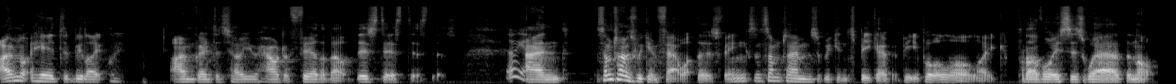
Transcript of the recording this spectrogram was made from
I'm not here to be like I'm going to tell you how to feel about this, this, this, this. Oh yeah. And sometimes we can fail at those things, and sometimes we can speak over people or like put our voices where they're not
